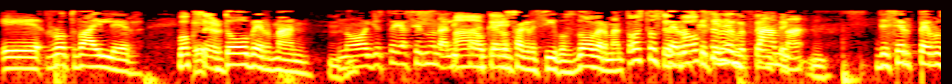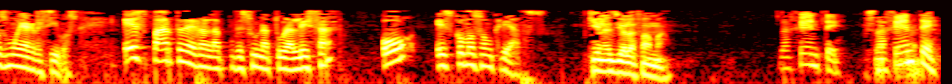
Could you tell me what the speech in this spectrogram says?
eh, Rottweiler, Boxer. eh, Doberman. No, yo estoy haciendo una lista Ah, de perros agresivos. Doberman, todos estos perros que de tienen fama de ser perros muy agresivos. ¿Es parte de, la- de su naturaleza o es como son criados? ¿Quién les dio la fama? La gente. La gente.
